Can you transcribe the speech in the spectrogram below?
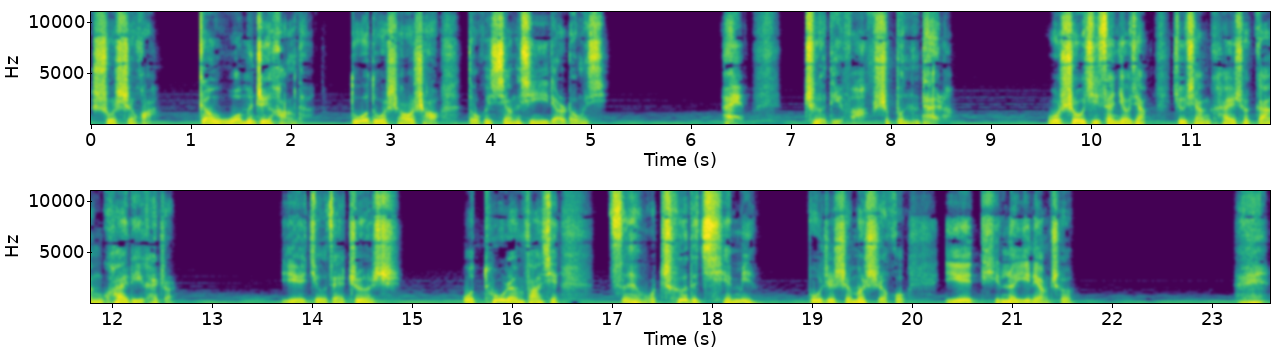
说实话，干我们这行的，多多少少都会相信一点东西。哎，这地方是不能待了。我收起三脚架，就想开车赶快离开这儿。也就在这时，我突然发现，在我车的前面，不知什么时候也停了一辆车。哎，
